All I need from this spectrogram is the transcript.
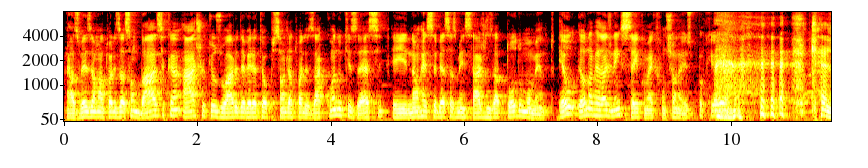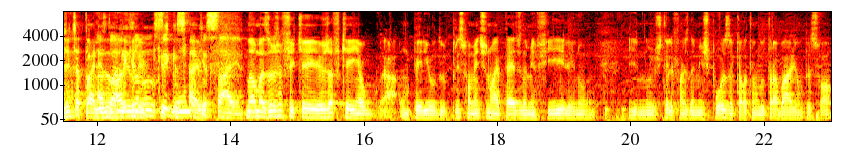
Às vezes é uma atualização básica, acho que o usuário deveria ter a opção de atualizar quando quisesse e não receber essas mensagens a todo momento. Eu, eu na verdade, nem sei como é que funciona isso, porque. que a gente atualiza, atualiza na hora que ele no segundo que, que saia. Não, mas eu já fiquei, eu já fiquei em um período, principalmente no iPad da minha filha e, no, e nos telefones da minha esposa, que ela tem um do trabalho trabalho, um pessoal,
